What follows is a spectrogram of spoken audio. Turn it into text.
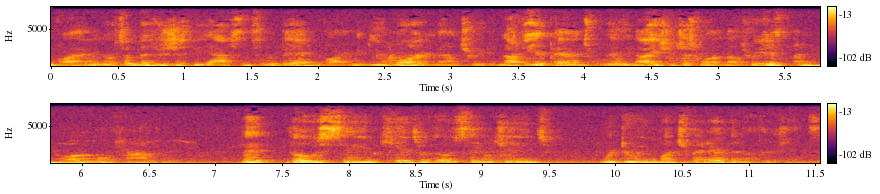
environment, or sometimes it was just the absence of a bad environment, you weren't maltreated. Not that your parents were really nice, you just weren't maltreated. Just a normal childhood. That those same kids with those same genes were doing much better than other kids.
